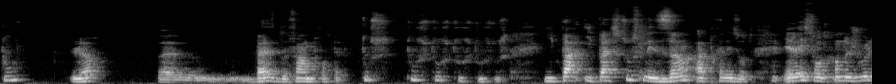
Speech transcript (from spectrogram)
toute leur euh, base de farm prospect. Tous, tous, tous, tous, tous, tous. Ils, par- ils passent tous les uns après les autres. Et là, ils sont en train de jouer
